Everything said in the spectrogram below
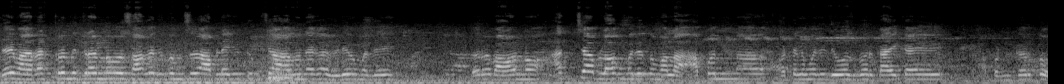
जय महाराष्ट्र मित्रांनो स्वागत आहे तुमचं आपल्या यूट्यूबच्या अजून एका व्हिडिओमध्ये. तर भावांनो आजच्या ब्लॉगमध्ये तुम्हाला आपण हॉटेलमध्ये दिवसभर काय काय आपण करतो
